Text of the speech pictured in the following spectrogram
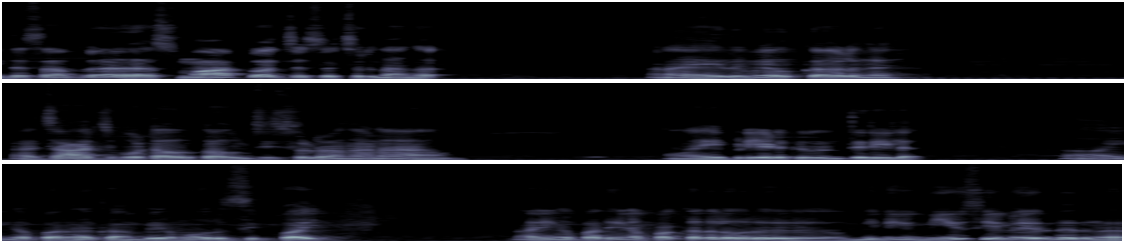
இந்த ஷாப்பில் ஸ்மார்ட் வாட்சஸ் வச்சுருந்தாங்க. ஆனால் எதுவுமே ஒர்க் ஆகலைங்க. சார்ஜ் போட்டால் ஒர்க் ஆகும்னு சொல்கிறாங்க ஆனால் எப்படி எடுக்கிறதுன்னு தெரியல. இங்கே பாருங்கள் கம்பீரமாக ஒரு சிப்பாய் இங்கே பார்த்தீங்கன்னா பக்கத்தில் ஒரு மினி மியூசியமே இருந்ததுங்க.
